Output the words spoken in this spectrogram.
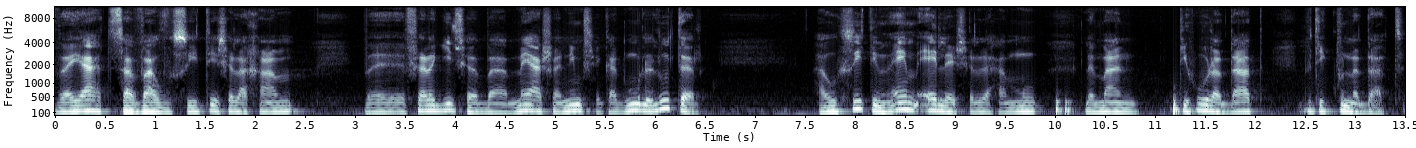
והיה צבא הוסיטי שלחם, ואפשר להגיד שבמאה השנים שקדמו ללותר, ההוסיטים הם אלה שלחמו למען טיהור הדת ותיקון הדת.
